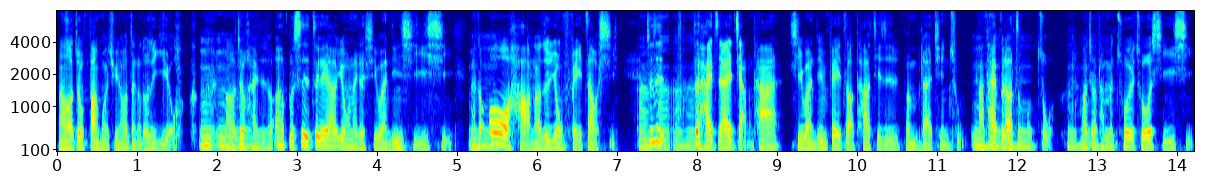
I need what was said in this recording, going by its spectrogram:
然后就放回去，然后整个都是油。嗯 然后就孩子说啊，不是这个要用那个洗碗巾洗一洗。他说哦好，然后就用肥皂洗。就是对孩子来讲，他洗碗巾、肥皂，他其实分不太清楚，那他也不知道怎么做，然后叫他们搓一搓、洗一洗。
